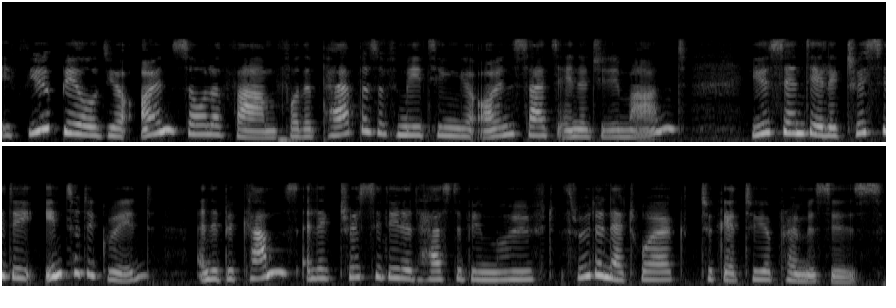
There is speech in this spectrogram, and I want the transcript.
If you build your own solar farm for the purpose of meeting your own site's energy demand, you send the electricity into the grid and it becomes electricity that has to be moved through the network to get to your premises.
